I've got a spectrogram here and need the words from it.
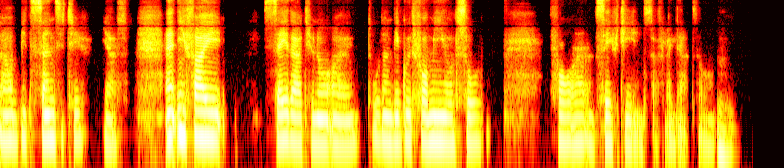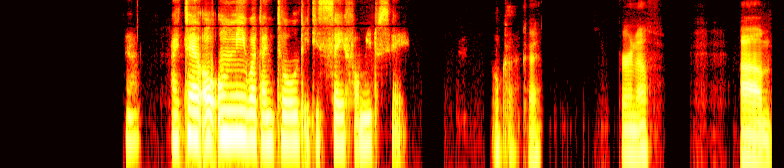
a bit sensitive. Yes, and if I say that, you know, I, it wouldn't be good for me also for safety and stuff like that. So Mhm. Yeah, I tell o- only what I'm told. It is safe for me to say. Okay. okay, fair enough. Um,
